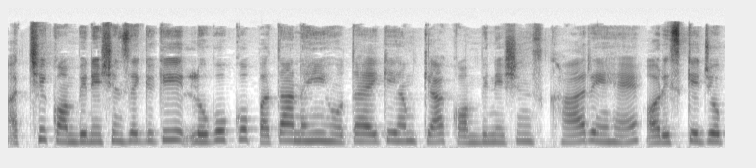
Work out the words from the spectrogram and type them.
अच्छे कॉम्बिनेशन है, क्योंकि लोगों को पता नहीं होता है कि हम क्या कॉम्बिनेशन खा रहे हैं, और इसके जो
